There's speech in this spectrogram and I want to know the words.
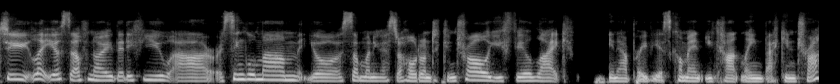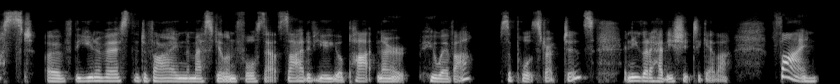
to let yourself know that if you are a single mum, you're someone who has to hold on to control, you feel like in our previous comment, you can't lean back in trust of the universe, the divine, the masculine force outside of you, your partner, whoever, support structures and you've got to have your shit together. Fine.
